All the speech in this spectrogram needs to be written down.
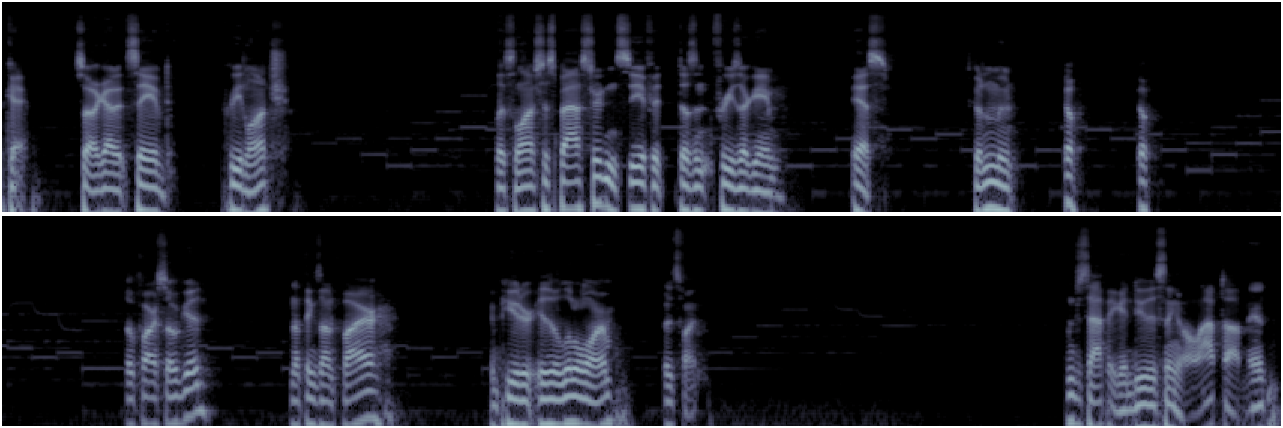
Okay, so I got it saved pre-launch. Let's launch this bastard and see if it doesn't freeze our game. Yes. Let's go to the moon. Go. Go. So far, so good. Nothing's on fire. Computer is a little warm, but it's fine. I'm just happy I can do this thing on a laptop, man.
